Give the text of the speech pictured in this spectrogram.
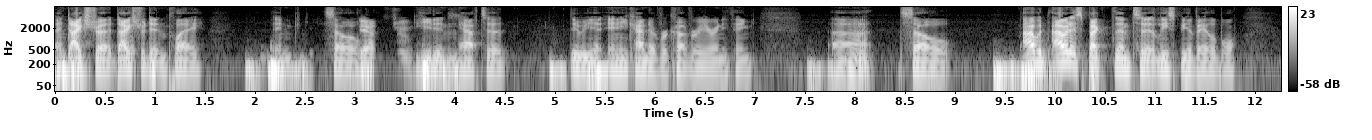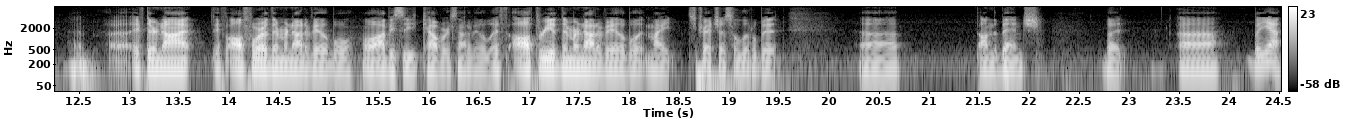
and Dykstra Dykstra didn't play, and so yeah, he didn't have to do any kind of recovery or anything. Uh, mm-hmm. So I would I would expect them to at least be available. Uh, if they're not, if all four of them are not available, well, obviously Calvert's not available. If all three of them are not available, it might stretch us a little bit uh, on the bench. But uh, but yeah,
